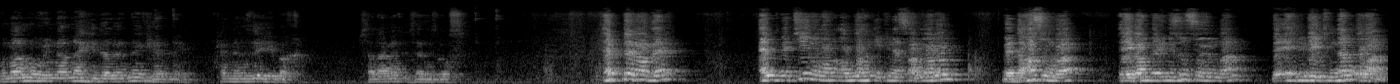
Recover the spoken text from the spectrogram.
Bunların oyunlarına, hilelerine gelmeyin. Kendinize iyi bakın. Selamet üzerinize olsun. Hep beraber el-metin olan Allah'ın ipine sarılalım ve daha sonra Peygamberimizin soyundan ve Ehl-i Beytinden olan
